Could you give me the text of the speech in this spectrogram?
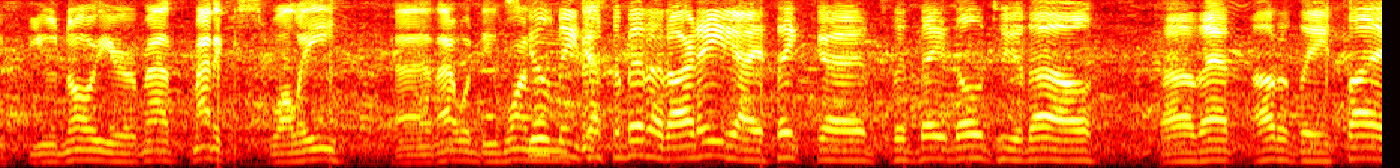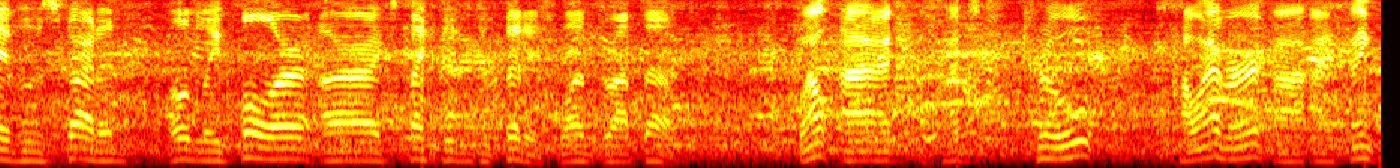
if you know your mathematics, Wally, uh, that would be one. Excuse me just a minute, Artie. I think uh, it's been made known to you now uh, that out of the five who started, only four are expecting to finish. One dropped out. Well, uh, that's true. However, uh, I think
